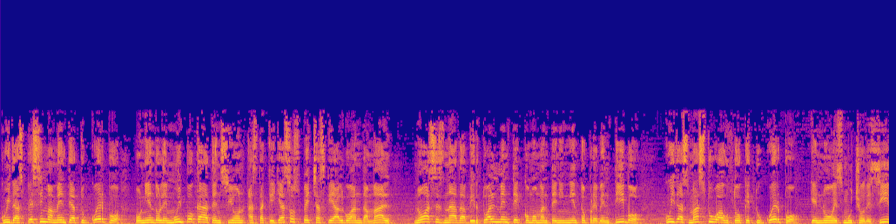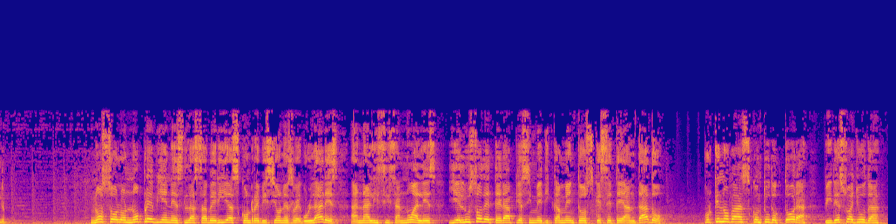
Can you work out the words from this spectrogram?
Cuidas pésimamente a tu cuerpo, poniéndole muy poca atención hasta que ya sospechas que algo anda mal. No haces nada virtualmente como mantenimiento preventivo. Cuidas más tu auto que tu cuerpo, que no es mucho decir. No solo no previenes las averías con revisiones regulares, análisis anuales y el uso de terapias y medicamentos que se te han dado, ¿Por qué no vas con tu doctora, pides su ayuda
